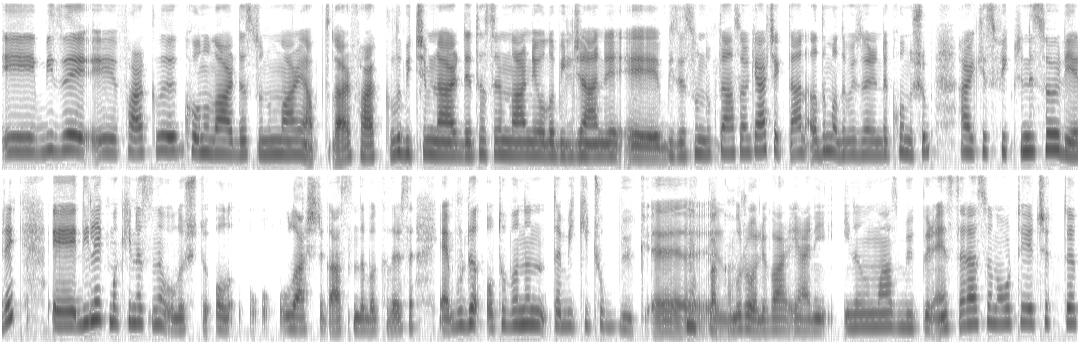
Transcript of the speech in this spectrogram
e, bize e, farklı konularda sunumlar yaptılar. Farklı biçimlerde tasarımlar ne olabileceğini e, bize sunduktan sonra gerçekten adım adım üzerinde konuşup herkes fikrini söyleyerek e, dilek makinesine oluştu, ol- ulaştık aslında bakılırsa. Yani burada otobanın tabii ki çok büyük e, Mutlaka. bu rolü var. Yani inanılmaz büyük bir enstalasyon ortaya çıktı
